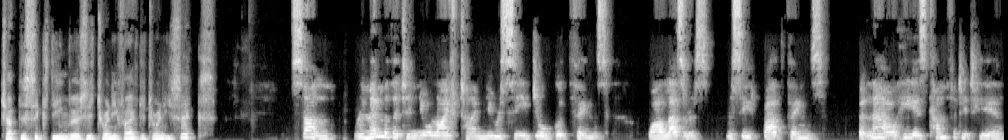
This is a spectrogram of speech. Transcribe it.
chapter 16, verses 25 to 26. Son, remember that in your lifetime you received your good things, while Lazarus received bad things. But now he is comforted here,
